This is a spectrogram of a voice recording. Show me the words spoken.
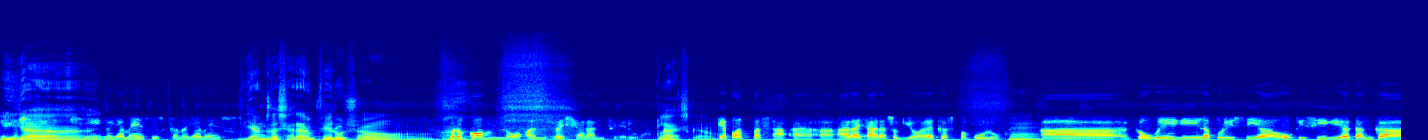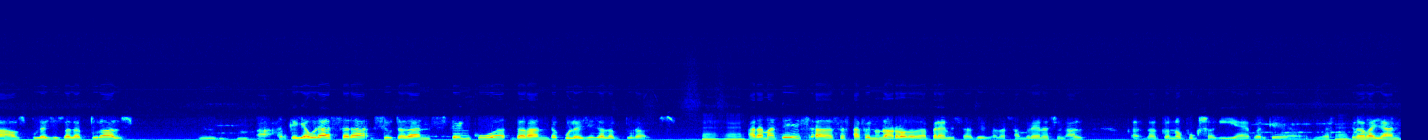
I ja- així, no hi ha més, és que no hi ha més. Ja ens deixaran fer-ho, això. Però com no ens deixaran fer-ho? Clar, és que... Què pot passar? Uh, uh, ara, ara sóc jo, eh, que especulo. Mm. Uh, que obligui la policia o qui sigui a tancar els col·legis electorals? Mm, El que hi haurà serà ciutadans fent cua davant de col·legis electorals. Mhm. Ara mateix uh, s'està fent una roda de premsa des de l'Assemblea Nacional que, que- no puc seguir, eh, perquè estic Mhm. treballant,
